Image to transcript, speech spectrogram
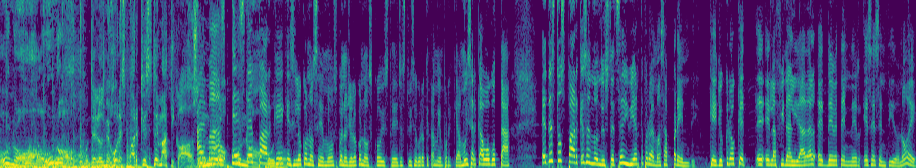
uno, uno de los mejores parques temáticos. Además, número este uno. parque Uno. que sí lo conocemos, bueno, yo lo conozco y usted, yo estoy seguro que también porque queda muy cerca a Bogotá, es de estos parques en donde usted se divierte, pero además aprende. Que yo creo que eh, eh, la finalidad eh, debe tener ese sentido, ¿no? De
